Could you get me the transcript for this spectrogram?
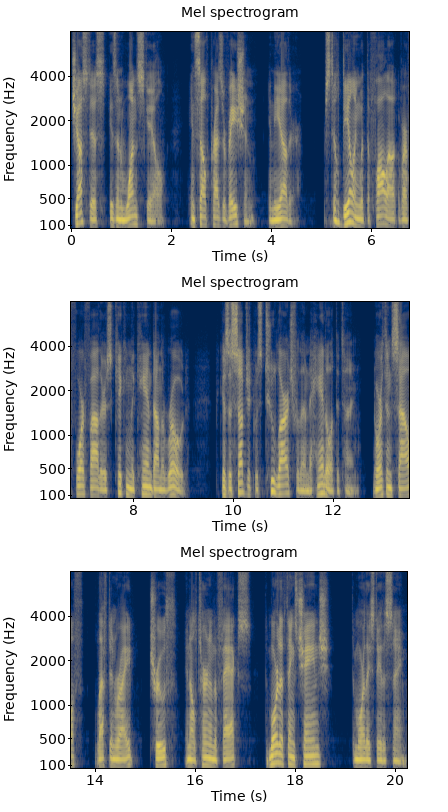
Justice is in one scale, and self preservation in the other. We're still dealing with the fallout of our forefathers kicking the can down the road because the subject was too large for them to handle at the time. North and South, left and right, truth and alternative facts. The more that things change, the more they stay the same.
